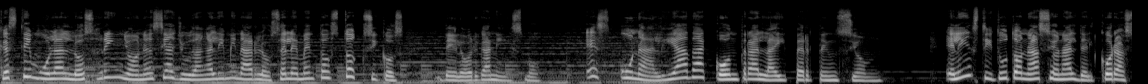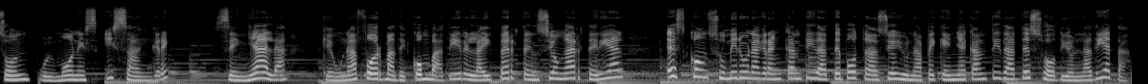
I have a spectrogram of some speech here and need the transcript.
que estimulan los riñones y ayudan a eliminar los elementos tóxicos del organismo. Es una aliada contra la hipertensión. El Instituto Nacional del Corazón, Pulmones y Sangre señala que una forma de combatir la hipertensión arterial es consumir una gran cantidad de potasio y una pequeña cantidad de sodio en la dieta.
